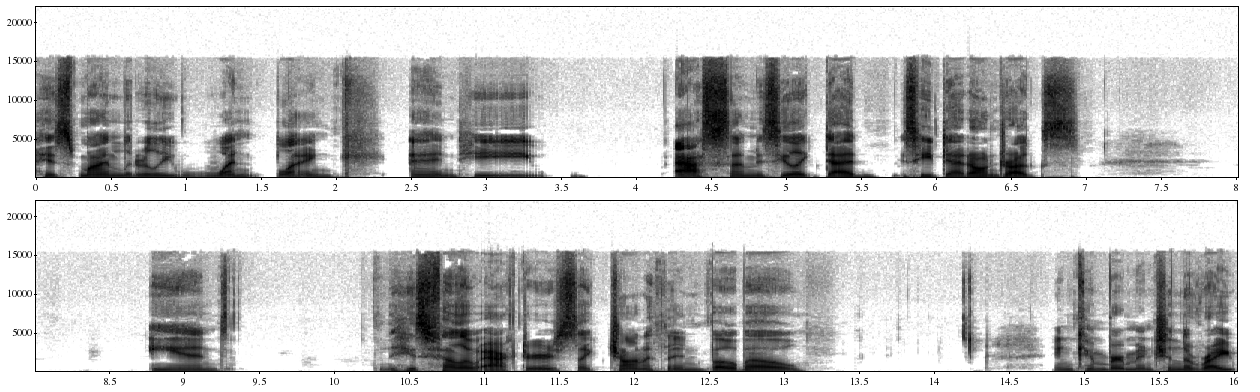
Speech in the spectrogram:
his mind literally went blank and he asks him, Is he like dead? Is he dead on drugs? and his fellow actors like Jonathan, Bobo, and Kimber mentioned the right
